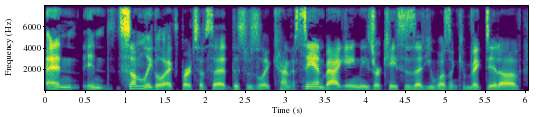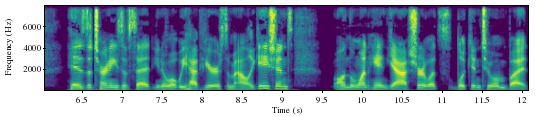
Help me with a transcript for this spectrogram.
and in some legal experts have said this was like kind of sandbagging. These are cases that he wasn't convicted of. His attorneys have said, you know, what we have here are some allegations. On the one hand, yeah, sure, let's look into them, but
